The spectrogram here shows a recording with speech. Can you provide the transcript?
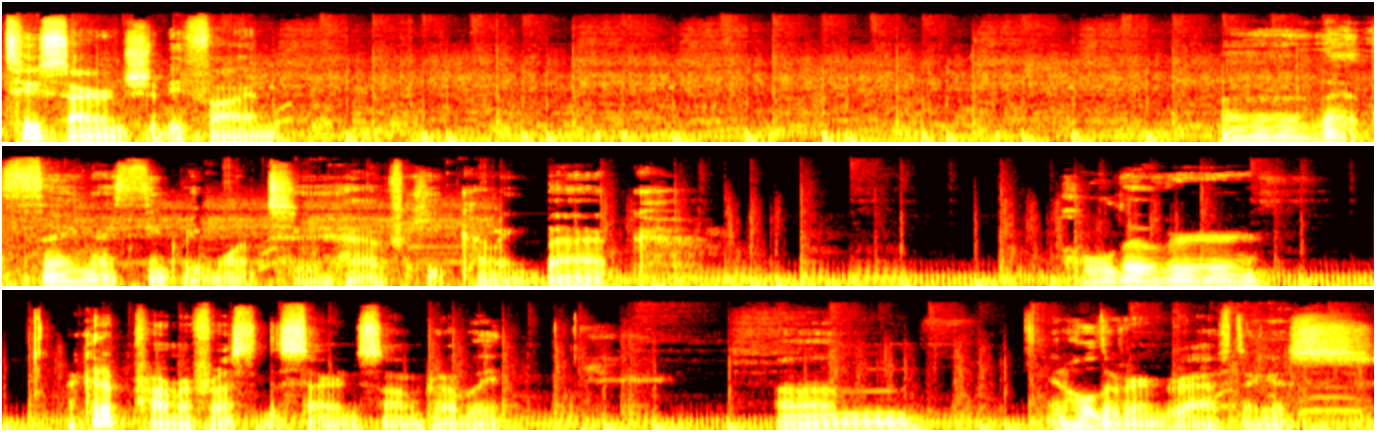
Two sirens should be fine. Thing I think we want to have keep coming back. Holdover. I could have permafrosted the siren song probably. Um, and holdover and graft, I guess.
